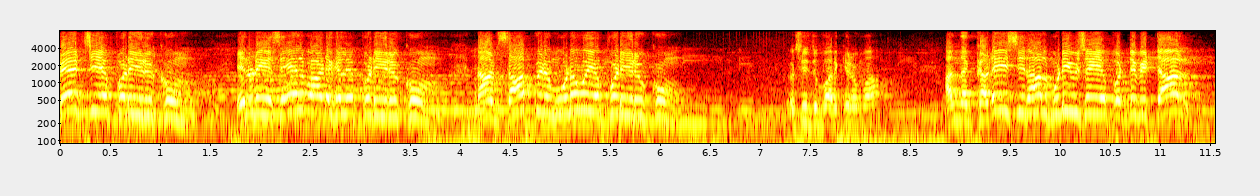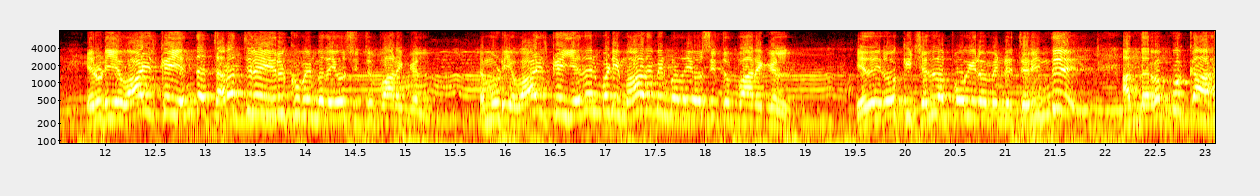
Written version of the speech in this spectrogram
பேச்சு எப்படி இருக்கும்? என்னுடைய செயல்பாடுகள் எப்படி இருக்கும்? நான் சாப்பிடும் உணவு எப்படி இருக்கும்? யோசித்து பார்க்கிறோமா? அந்த கடைசி நாள் முடிவு செய்யப்பட்டு விட்டால் என்னுடைய வாழ்க்கை எந்த தரத்திலே இருக்கும் என்பதை யோசித்து பாருங்கள். நம்முடைய வாழ்க்கை எதன்படி மாறும் என்பதை யோசித்து பாருங்கள். எதை நோக்கி செல்ல போகிறோம் என்று தெரிந்து அந்த ரப்புக்காக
